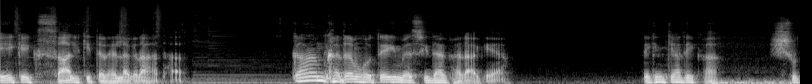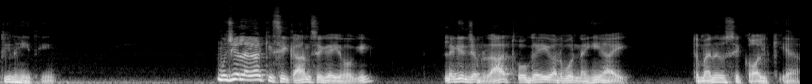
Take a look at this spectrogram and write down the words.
एक एक साल की तरह लग रहा था। काम खत्म होते ही मैं सीधा घर आ गया। लेकिन क्या देखा? श्रुति नहीं थी। मुझे लगा किसी काम से गई होगी। लेकिन जब रात हो गई और वो नहीं आई तो मैंने उसे कॉल किया,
